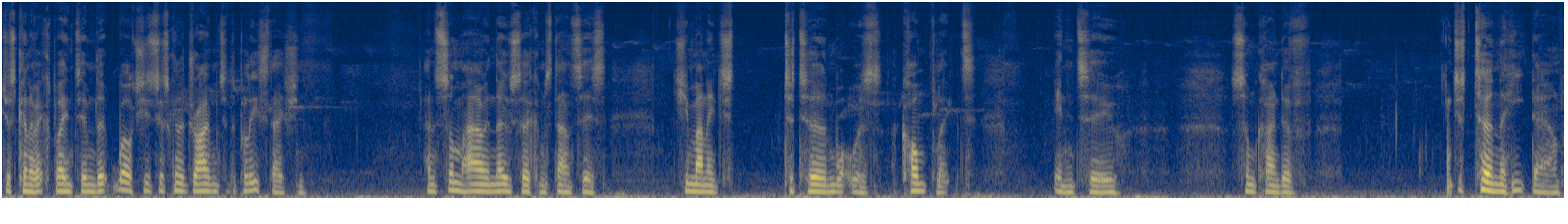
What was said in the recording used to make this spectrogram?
just kind of explained to him that, well, she's just going to drive him to the police station. And somehow, in those circumstances, she managed to turn what was a conflict into some kind of just turn the heat down.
